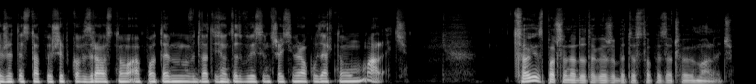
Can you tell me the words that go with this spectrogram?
że te stopy szybko wzrosną, a potem w 2023 roku zaczną maleć. Co jest potrzebne do tego, żeby te stopy zaczęły maleć?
